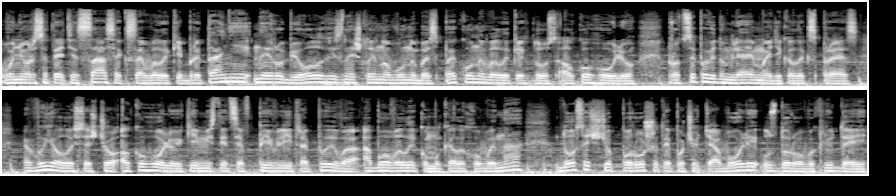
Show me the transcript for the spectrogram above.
В університеті Сасекса Великій Британії нейробіологи знайшли нову небезпеку невеликих доз алкоголю. Про це повідомляє Medical Express. Виявилося, що алкоголю, який міститься в півлітра пива або великому келиху вина, досить, щоб порушити почуття волі у здорових людей.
